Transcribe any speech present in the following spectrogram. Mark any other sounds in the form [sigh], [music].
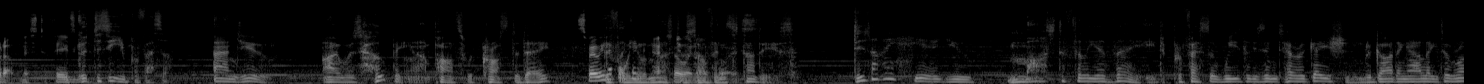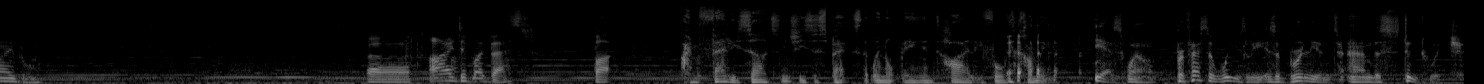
What up, Mr. Fig? It's good to see you, Professor. And you. I was hoping our paths would cross today Swear we have before like you an immersed echo in yourself in studies. Did I hear you masterfully evade Professor Weasley's interrogation regarding our late arrival? Uh, I did my best, but I'm fairly certain she suspects that we're not being entirely forthcoming. [laughs] Yes, well, Professor Weasley is a brilliant and astute witch.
